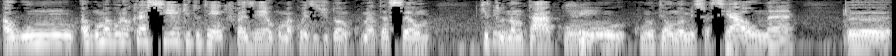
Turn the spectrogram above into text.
algum, alguma burocracia que tu tenha que fazer, alguma coisa de documentação que Sim. tu não tá com, o- com o teu nome social, né? Uh,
